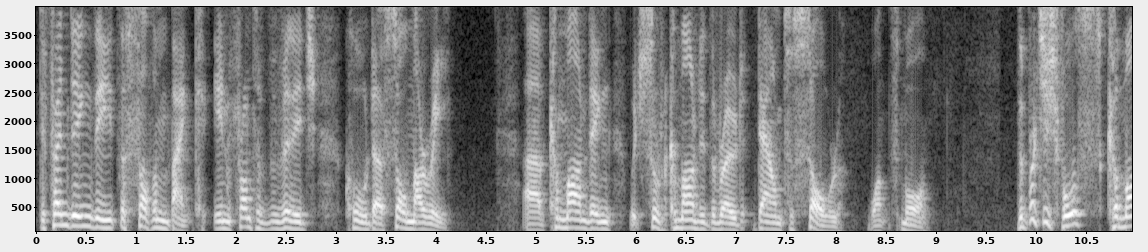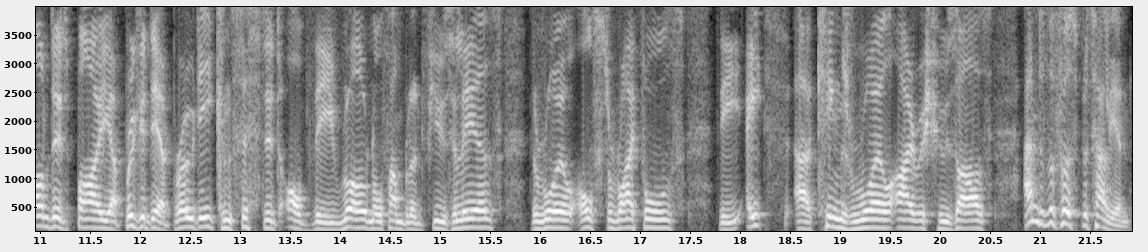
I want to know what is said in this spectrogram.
defending the, the southern bank in front of a village called uh, Solmari uh, commanding, which sort of commanded the road down to Seoul once more. The British force, commanded by uh, Brigadier Brodie, consisted of the Royal Northumberland Fusiliers, the Royal Ulster Rifles, the 8th uh, King's Royal Irish Hussars, and the 1st Battalion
